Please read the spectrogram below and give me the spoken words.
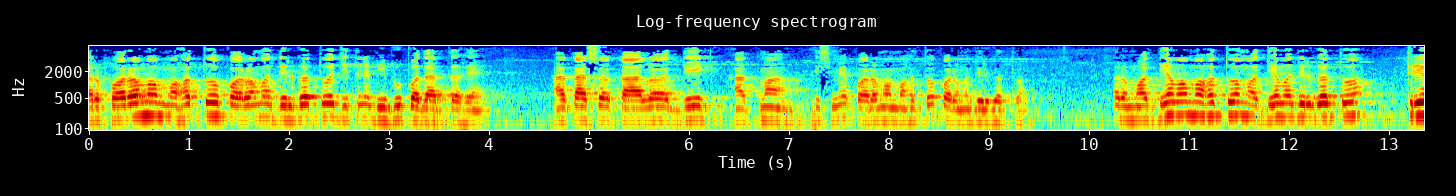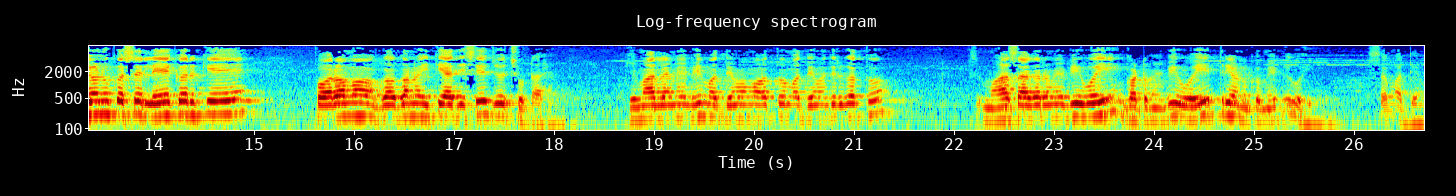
और परम महत्व, परम दीर्घत्व जितने विभू पदार्थ है, आकाश, काल, दिग, आत्मा, इसमें परम महत्व, परम दीर्घत्व। और मध्यम महत्व, मध्यम दीर्घत्व त्रियाणुक से लेकर के परम गगन इत्यादि से जो छोटा है। हिमालय में भी मध्यम महत्व, मध्यम दीर्घत्व, महासागर में भी वही, घट में भी वही, त्रियाणुक में भी वही, सब मध्यम।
